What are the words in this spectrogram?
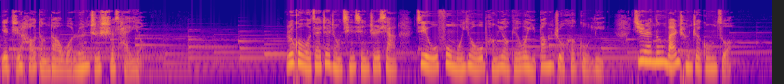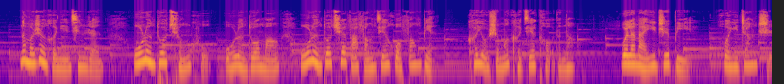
也只好等到我轮值时才有。如果我在这种情形之下，既无父母又无朋友给我以帮助和鼓励，居然能完成这工作，那么任何年轻人，无论多穷苦，无论多忙，无论多缺乏房间或方便，可有什么可接口的呢？为了买一支笔或一张纸。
